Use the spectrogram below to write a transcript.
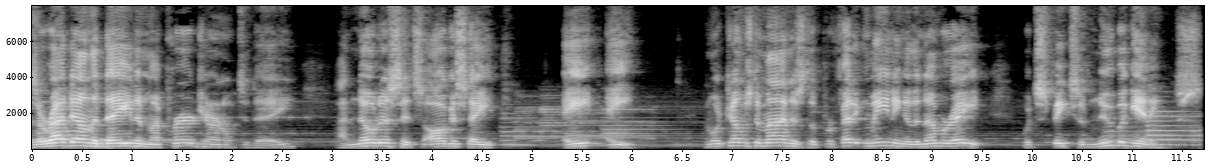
As I write down the date in my prayer journal today, I notice it's August 8th, 8 8. And what comes to mind is the prophetic meaning of the number 8, which speaks of new beginnings.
